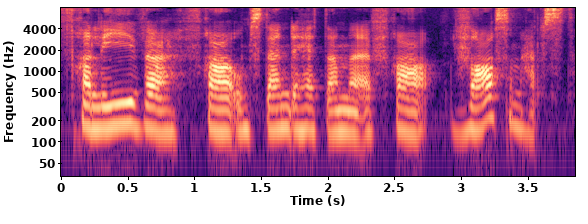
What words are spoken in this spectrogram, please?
fra livet, fra omstendighetene, fra hva som helst,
